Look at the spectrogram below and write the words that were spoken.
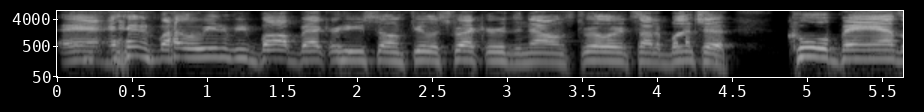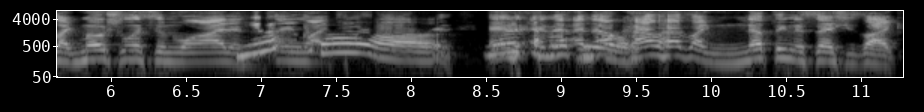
And, and by the way, we interviewed Bob Becker, who's on Fearless Records and now in Thriller and signed a bunch of cool bands like Motionless and Wide and White. cool. And, You're and, so and now cool. Kyler has like nothing to say. She's like,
